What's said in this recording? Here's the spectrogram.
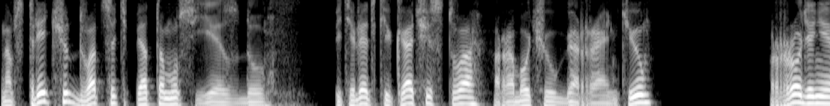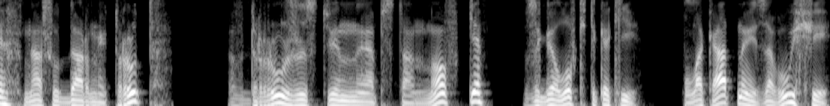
Навстречу 25-му съезду. Пятилетки качества, рабочую гарантию. Родине наш ударный труд. В дружественной обстановке. Заголовки-то какие. Плакатные, зовущие.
